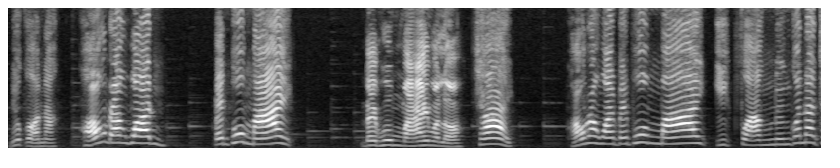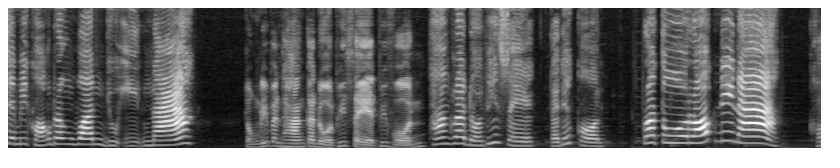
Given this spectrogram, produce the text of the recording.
เดี๋ยวก่อนนะ ของรางวัล เป็นผู้ไม้ ได้พุ่มไม้มาเหรอ ใช่ ของรางวัลเป็นผู้ไม้ อีกฝั่งหนึ่งก็น่าจะมีของรางวัลอยู่อีกนะ ตรงนี้เป็นทางกระโดดพิเศษพี่ฝน ทางกระโดดพิเศษ แต่เดี๋ยวก่อน ประตูล็อกนี่นะเขา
